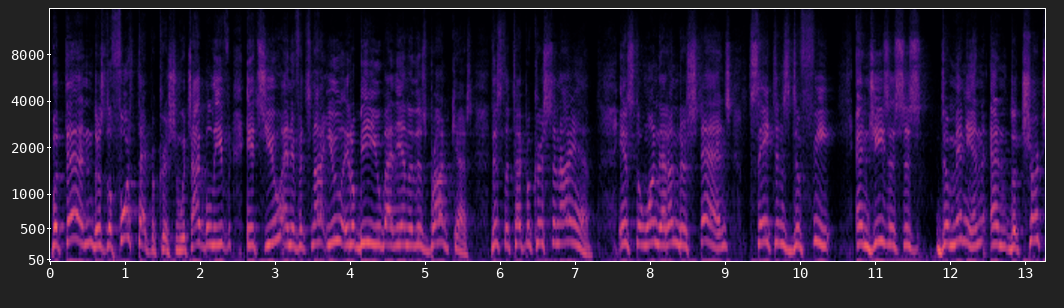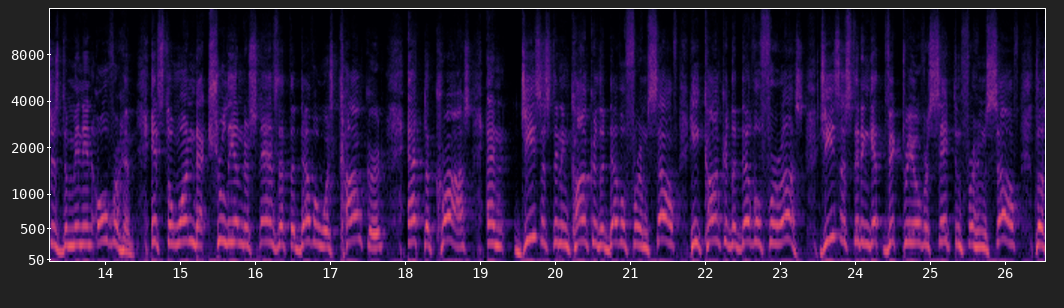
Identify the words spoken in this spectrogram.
But then there's the fourth type of Christian, which I believe it's you. And if it's not you, it'll be you by the end of this broadcast. This is the type of Christian I am. It's the one that understands Satan's defeat and Jesus' dominion and the church's dominion over him. It's the one that truly understands that the devil was conquered at the cross, and Jesus didn't conquer the devil for himself, he conquered the devil for us. Jesus didn't get victory over Satan for himself. The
